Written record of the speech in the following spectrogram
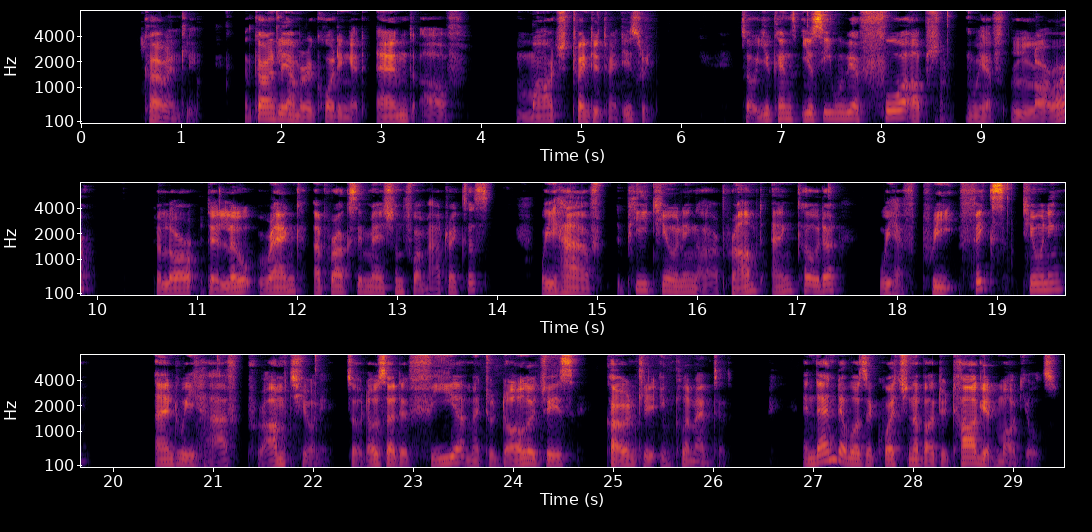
currently? And currently I'm recording at end of March 2023. So you can you see we have four options. We have LoRa, the low, the low rank approximation for matrices. We have p-tuning or prompt encoder we have prefix tuning, and we have prompt tuning. So those are the four methodologies currently implemented. And then there was a question about the target modules.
